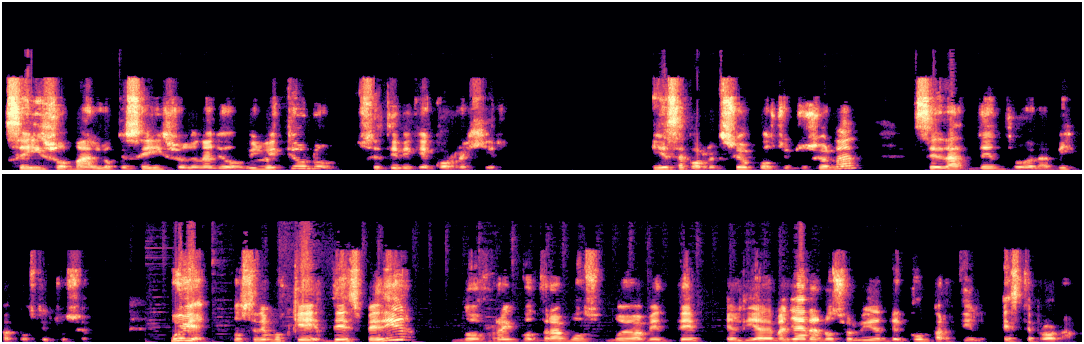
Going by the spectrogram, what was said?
Se hizo mal lo que se hizo en el año 2021, se tiene que corregir. Y esa corrección constitucional se da dentro de la misma constitución. Muy bien, nos tenemos que despedir. Nos reencontramos nuevamente el día de mañana. No se olviden de compartir este programa.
